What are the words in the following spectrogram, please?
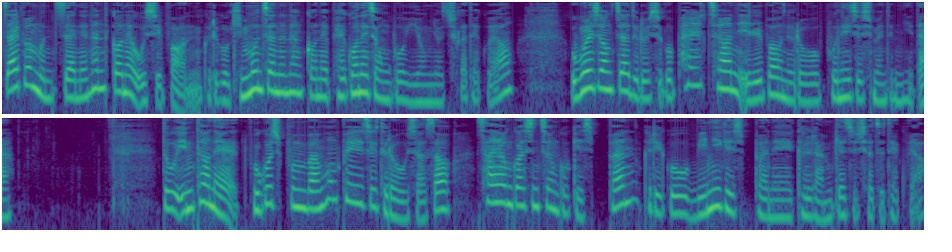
짧은 문자는 한 건에 50원, 그리고 긴 문자는 한 건에 100원의 정보 이용료 추가되고요. 우물정자 누르시고 8001번으로 보내주시면 됩니다. 또 인터넷 보고 싶은 밤 홈페이지 들어오셔서 사연과 신청곡 게시판 그리고 미니 게시판에 글 남겨주셔도 되고요.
